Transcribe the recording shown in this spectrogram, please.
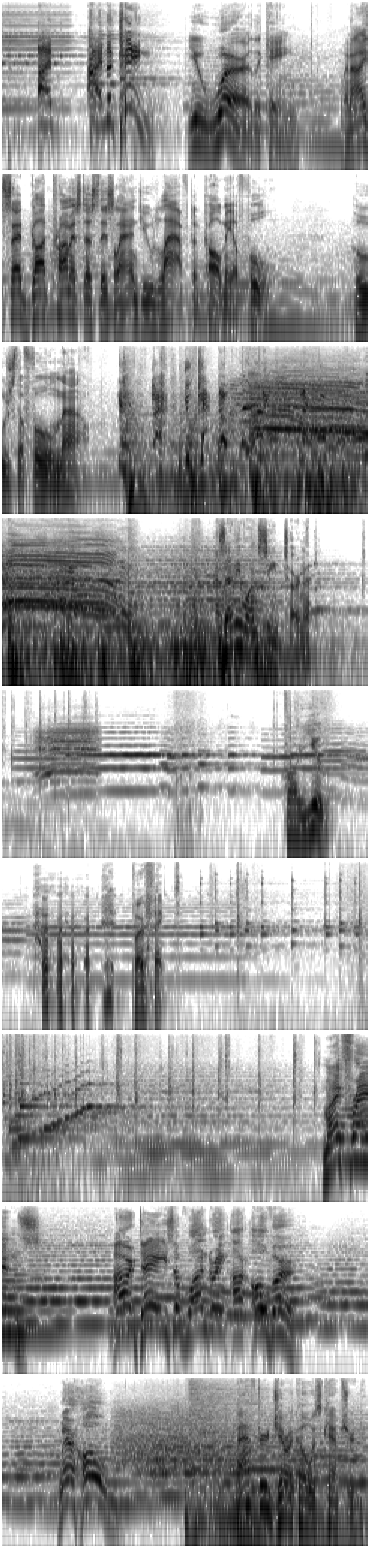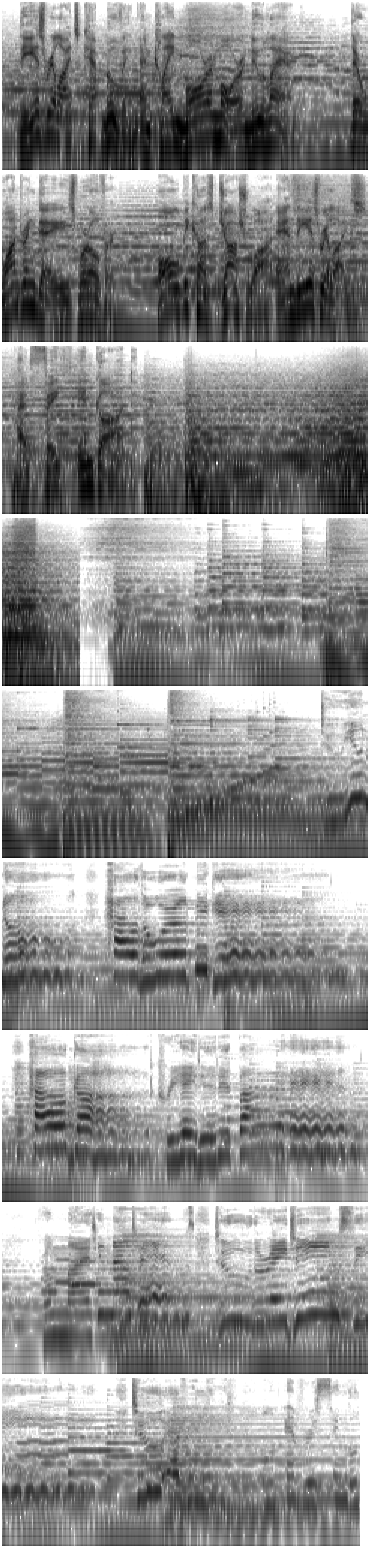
I'm. I'm the king! You were the king. When I said God promised us this land, you laughed and called me a fool. Who's the fool now? You can't. No! Has anyone seen Turnip? For you. Perfect. My friends, our days of wandering are over. We're home. After Jericho was captured, the Israelites kept moving and claimed more and more new land. Their wandering days were over, all because Joshua and the Israelites had faith in God.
